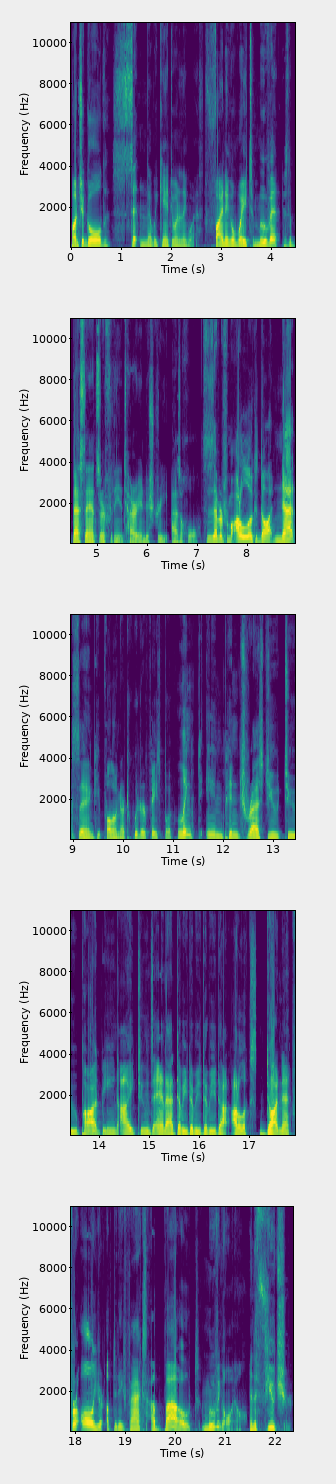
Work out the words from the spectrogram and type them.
bunch of gold sitting that we can't do anything with. Finding a way to move it is the best answer for the entire industry as a whole. This is Evan from Autolux.net saying keep following our Twitter, Facebook, LinkedIn, Pinterest, YouTube, Podbean, iTunes, and at www.autolux.net for all your up to date facts about moving oil and the future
